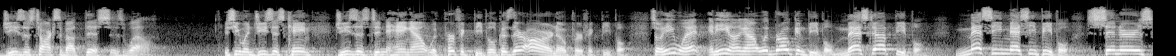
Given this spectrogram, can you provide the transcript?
Jesus talks about this as well. You see, when Jesus came, Jesus didn't hang out with perfect people because there are no perfect people. So he went and he hung out with broken people, messed up people. Messy, messy people. Sinners,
